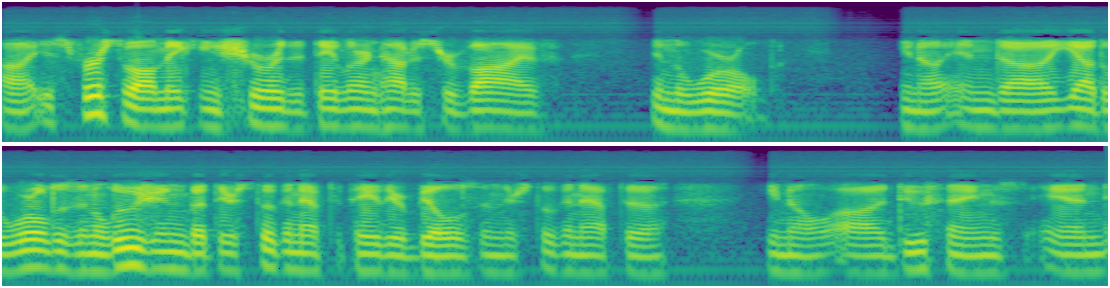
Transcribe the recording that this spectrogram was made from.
uh, is first of all making sure that they learn how to survive in the world. You know, and uh, yeah, the world is an illusion, but they're still going to have to pay their bills, and they're still going to have to, you know, uh, do things, and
